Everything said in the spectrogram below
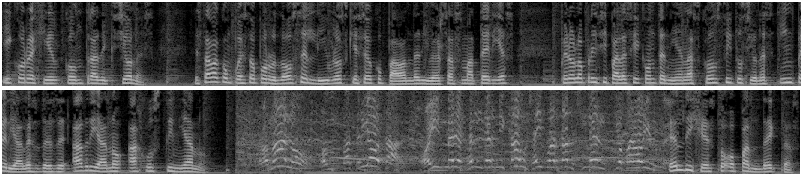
y corregir contradicciones. Estaba compuesto por 12 libros que se ocupaban de diversas materias, pero lo principal es que contenían las constituciones imperiales desde Adriano a Justiniano. Romano, compatriota, oídme defender mi causa y guardar silencio para oírme. El digesto o pandectas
